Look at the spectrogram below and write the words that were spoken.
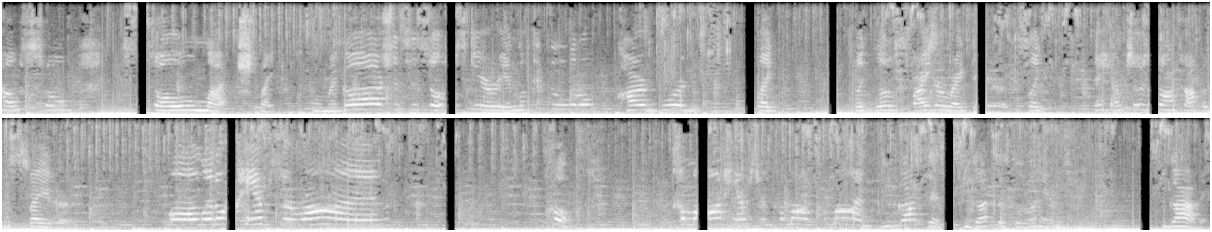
health so, so much. Like, oh my gosh, this is so scary. And look at the little cardboard, like, like little spider right there. It's like the hamster's on top of the spider. Oh, little hamster, run! Cool. Come on, hamster, come on, come on. You got this. You got this, little hamster. You got it.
